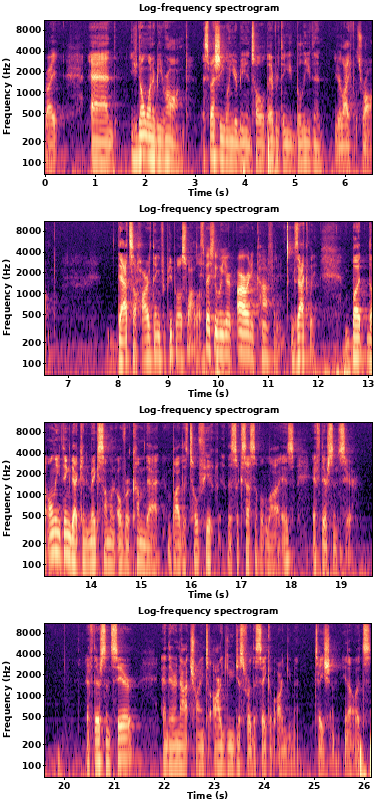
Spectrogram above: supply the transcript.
right? And you don't want to be wrong, especially when you're being told everything you believed in your life was wrong. That's a hard thing for people to swallow. Especially when you're already confident. Exactly. But the only thing that can make someone overcome that by the tawfiq, the success of Allah, is if they're sincere. If they're sincere and they're not trying to argue just for the sake of argumentation. You know, it's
